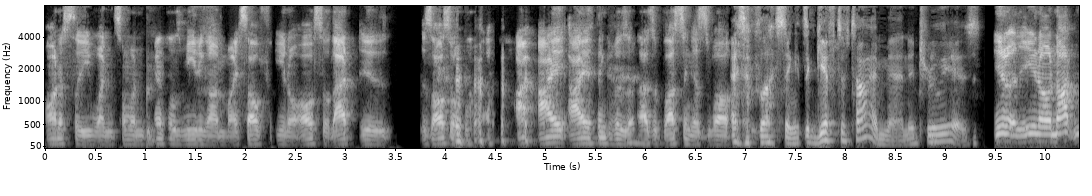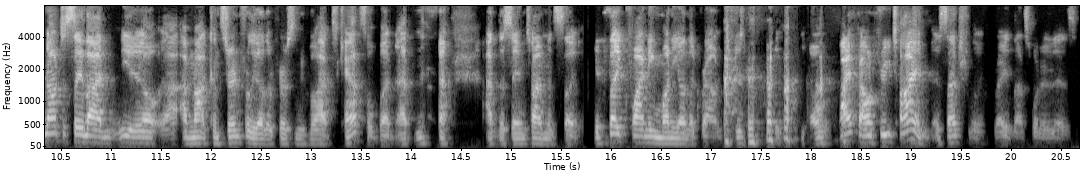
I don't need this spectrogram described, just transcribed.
Honestly, when someone cancels meeting on myself, you know, also that is is also I, I think of it as, as, a blessing as well. As a blessing, it's a gift of time, man. It truly is. You know, you know, not not to say that you know I'm not concerned for the other person who had to cancel, but at, at the same time, it's like it's like finding money on the ground. Just, you know, I found free time, essentially, right? That's what it is.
